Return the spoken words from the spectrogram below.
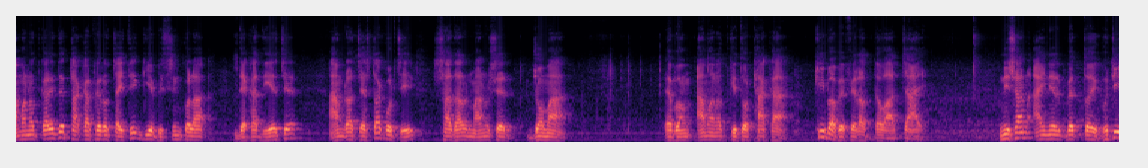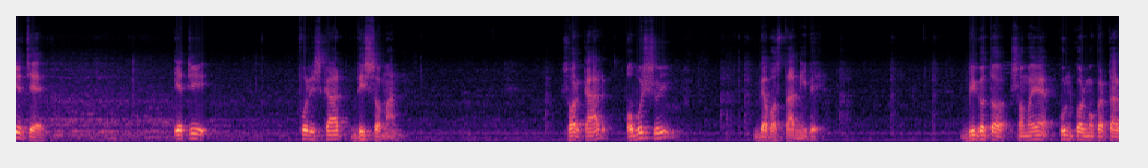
আমানতকারীদের টাকা ফেরত চাইতে গিয়ে বিশৃঙ্খলা দেখা দিয়েছে। আমরা চেষ্টা করছি সাধারণ মানুষের জমা এবং আমানতকৃত টাকা কীভাবে ফেরত দেওয়া যায়। নিশান আইনের ব্যত্যয় ঘটিয়েছে। এটি পরিষ্কার দৃশ্যমান। সরকার অবশ্যই ব্যবস্থা নিবে। বিগত সময়ে কোন কর্মকর্তার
